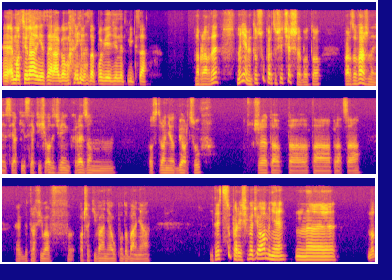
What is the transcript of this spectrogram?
emocjonalnie zareagowali na zapowiedzi Netflixa. Naprawdę? No nie wiem, to super, to się cieszę, bo to bardzo ważne jest, jaki jest jakiś oddźwięk, rezon po stronie odbiorców, że ta, ta, ta praca jakby trafiła w oczekiwania, upodobania. I to jest super. Jeśli chodzi o mnie, mm, no,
